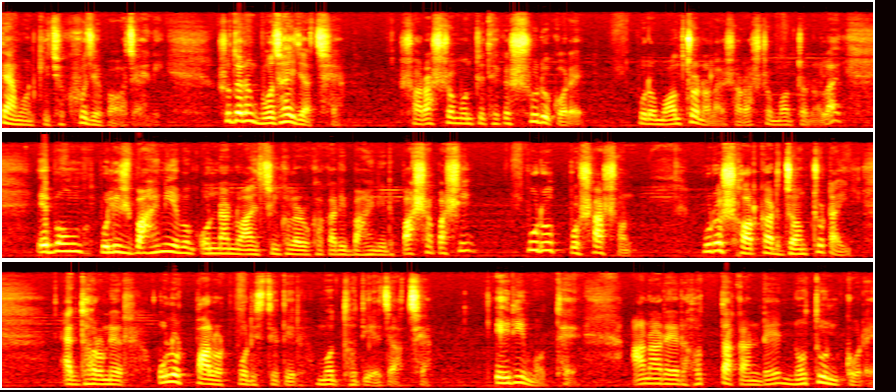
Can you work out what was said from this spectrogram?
তেমন কিছু খুঁজে পাওয়া যায়নি। সুতরাং বোঝাই যাচ্ছে স্বরাষ্ট্রমন্ত্রী থেকে শুরু করে পুরো মন্ত্রণালয়, স্বরাষ্ট্র মন্ত্রণালয় এবং পুলিশ বাহিনী এবং অন্যান্য আইন শৃঙ্খলা রক্ষাকারী বাহিনীর পাশাপাশি পুরো প্রশাসন, পুরো সরকার যন্ত্রটাই এক ধরনের ওলট পালট পরিস্থিতির মধ্য দিয়ে যাচ্ছে। এরই মধ্যে আনারের হত্যাকাণ্ডে নতুন করে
